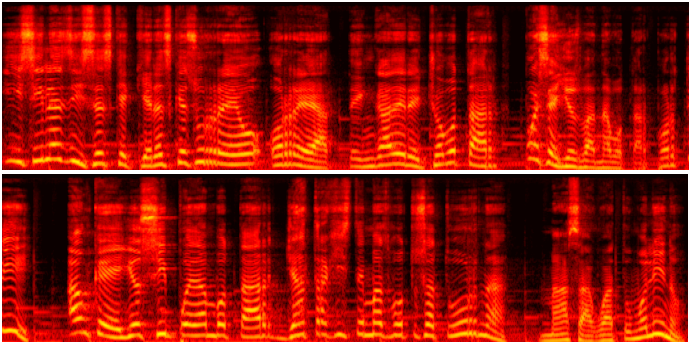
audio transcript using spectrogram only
Y si les dices que quieres que su reo o rea tenga derecho a votar, pues ellos van a votar por ti. Aunque ellos sí puedan votar, ya trajiste más votos a tu urna, más agua a tu molino.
